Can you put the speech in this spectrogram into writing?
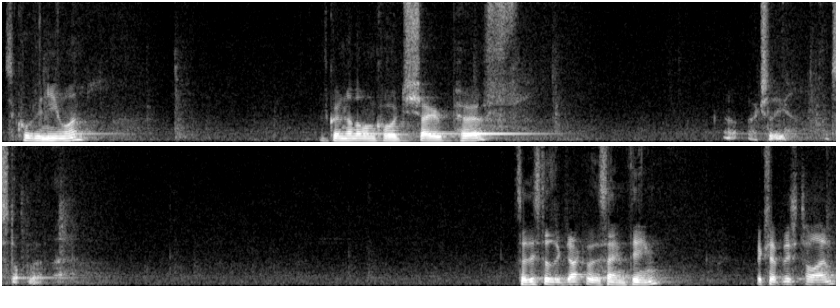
it's called a new one. I've got another one called show perf. Oh, actually, let's stop that. So this does exactly the same thing, except this time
